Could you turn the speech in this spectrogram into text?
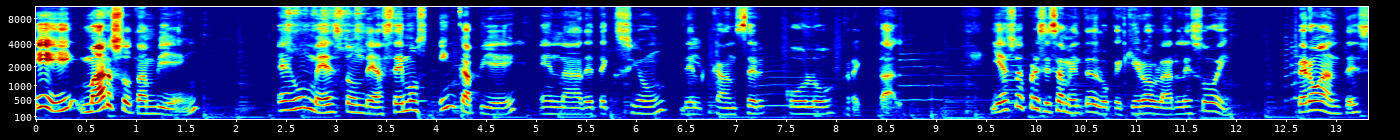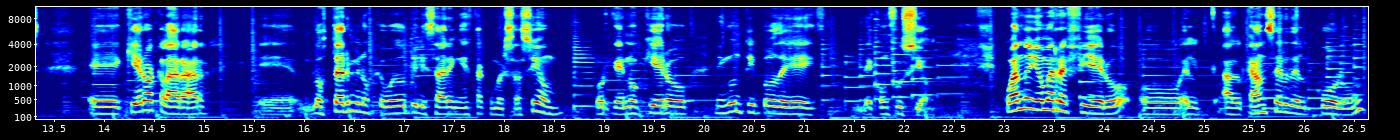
Y marzo también es un mes donde hacemos hincapié en la detección del cáncer colorectal. Y eso es precisamente de lo que quiero hablarles hoy. Pero antes, eh, quiero aclarar eh, los términos que voy a utilizar en esta conversación, porque no quiero ningún tipo de, confusión. Cuando yo me refiero al cáncer del colon,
